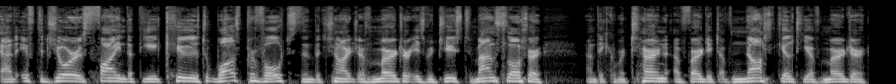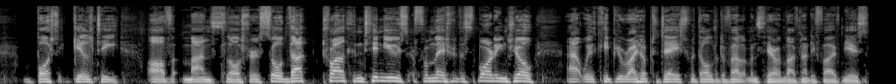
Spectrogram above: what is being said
And if the jurors find that the accused was provoked, then the charge of murder is reduced to manslaughter and they can return a verdict of not guilty of murder but guilty of manslaughter. So that trial continues from later this morning, Joe. Uh, we'll keep you right up to date with all the developments here on Live 95 News.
